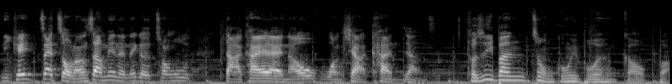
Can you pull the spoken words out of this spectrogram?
你可以在走廊上面的那个窗户打开来，然后往下看这样子。可是，一般这种公寓不会很高吧？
